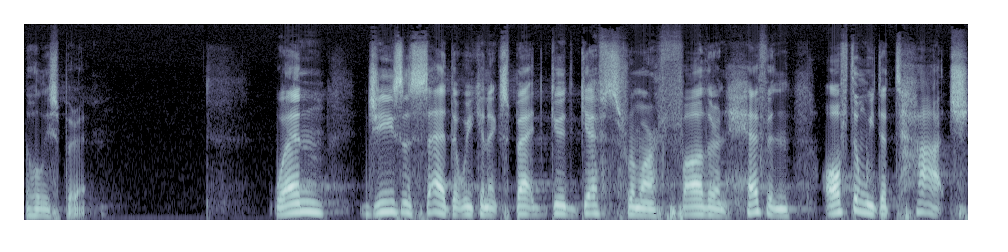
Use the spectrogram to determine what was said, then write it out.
the Holy Spirit. When Jesus said that we can expect good gifts from our Father in heaven, often we detach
